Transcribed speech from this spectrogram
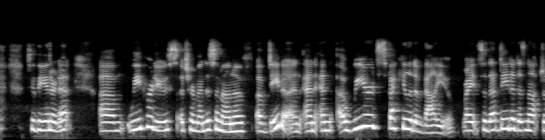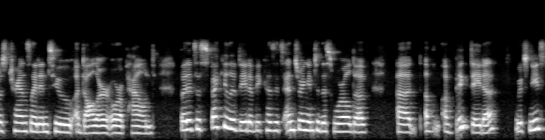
to the internet, um, we produce a tremendous amount of, of data and, and, and a weird speculative value, right? So that data does not just translate into a dollar or a pound, but it's a speculative data because it's entering into this world of, uh, of, of big data, which needs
